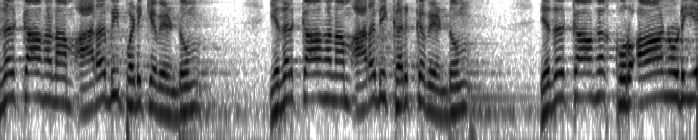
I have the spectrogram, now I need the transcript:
எதற்காக நாம் அரபி படிக்க வேண்டும் எதற்காக நாம் அரபி கற்க வேண்டும் எதற்காக குர்ஆனுடைய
